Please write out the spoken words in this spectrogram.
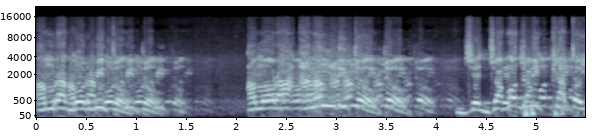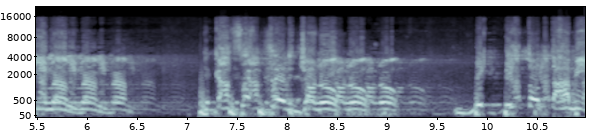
আমরা গর্বিত। আমরা আনন্দিত যে জগৎ বিখ্যাত ইমাম। জনক। বিখ্যাত তাবি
